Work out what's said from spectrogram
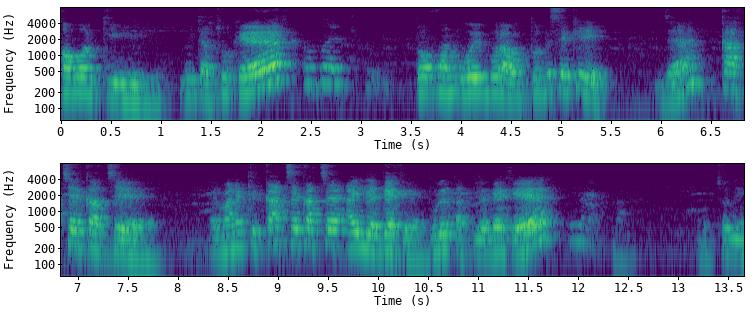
খবর কি? দুইটা চোখের তখন ওই বুড়া উত্তর দিছে কি? যে কাছে কাছে। এর মানে কি কাছে কাছে আইলে দেখে দূরে থাকলে দেখে বুঝছ নি?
